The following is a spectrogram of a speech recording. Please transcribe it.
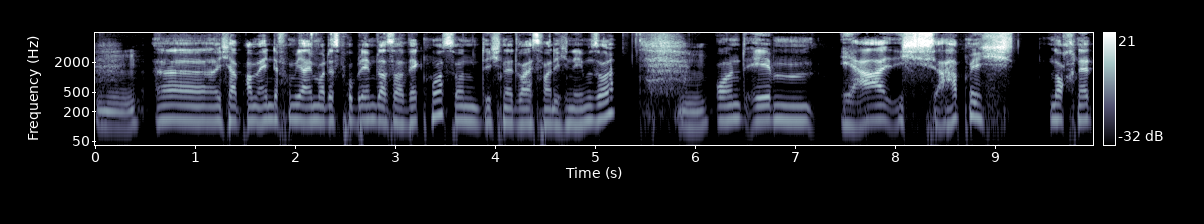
Mhm. Äh, ich habe am Ende vom Jahr immer das Problem, dass er weg muss und ich nicht weiß, wann ich nehmen soll. Mhm. Und eben, ja, ich habe mich noch nicht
